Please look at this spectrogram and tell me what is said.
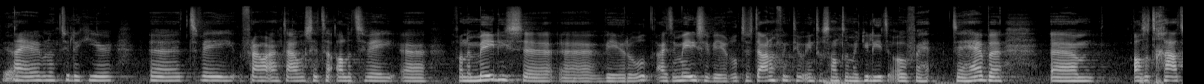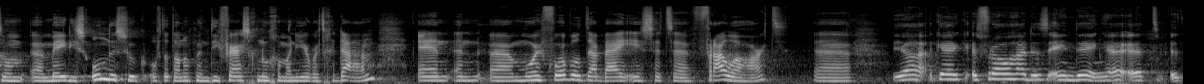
ja. Nou ja we hebben natuurlijk hier uh, twee vrouwen aan tafel zitten, alle twee uh, van de medische uh, wereld, uit de medische wereld. Dus daarom vind ik het heel interessant om met jullie het over te hebben. Um, als het gaat om medisch onderzoek, of dat dan op een divers genoegen manier wordt gedaan. En een mooi voorbeeld daarbij is het vrouwenhart. ja, kijk, het vrouwenhart is één ding. Hè. Het, het,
